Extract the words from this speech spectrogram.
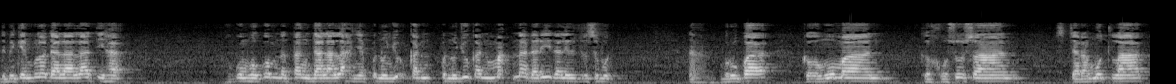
demikian pula dalalatiha hukum-hukum tentang dalalahnya penunjukan penunjukan makna dari dalil tersebut. Nah berupa keumuman kekhususan secara mutlak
